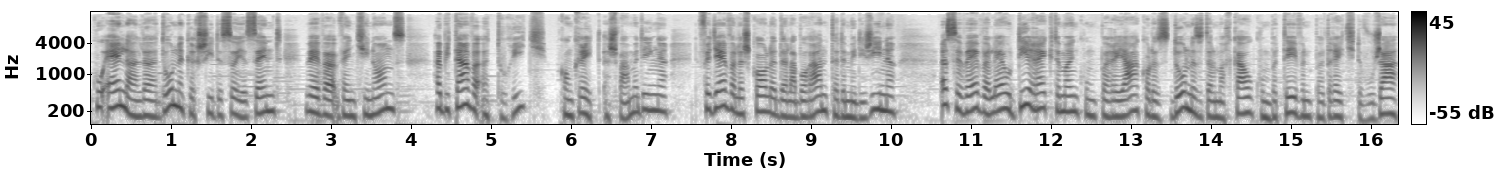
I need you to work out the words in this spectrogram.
Cu ella, la donna crescida soia sent, veva 20 ans, abitava a Turic, concret a Schwammedinga, faceva la scuola de laborante de medicina e se veva leu directament cum pareia con las donnas del mercau combattevan pel dret de vujar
